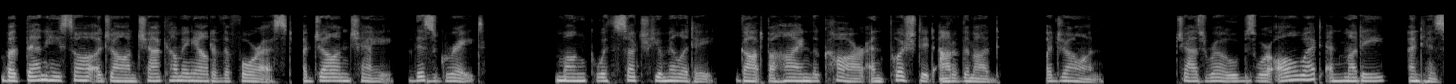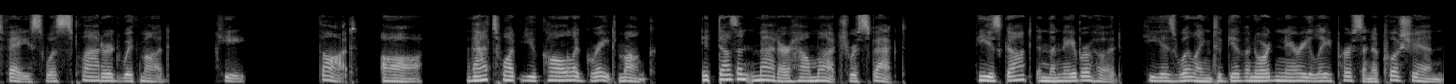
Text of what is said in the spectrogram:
but then he saw Ajahn Chah coming out of the forest. Ajahn Chah, this great monk with such humility, got behind the car and pushed it out of the mud. Ajahn Chah's robes were all wet and muddy, and his face was splattered with mud. He thought, ah, that's what you call a great monk. It doesn't matter how much respect he's got in the neighborhood, he is willing to give an ordinary layperson a push in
